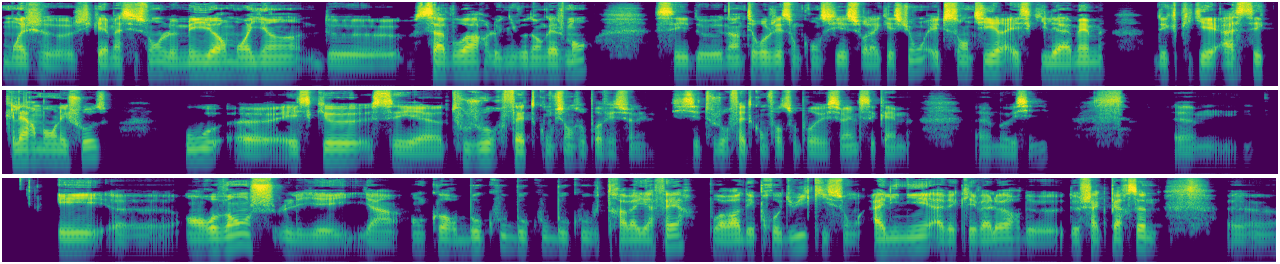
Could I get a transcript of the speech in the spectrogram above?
moi, je, je, dis quand même assez souvent, le meilleur moyen de savoir le niveau d'engagement, c'est d'interroger son conseiller sur la question et de sentir est-ce qu'il est à même d'expliquer assez clairement les choses ou euh, est-ce que c'est euh, toujours fait confiance aux professionnels Si c'est toujours fait confiance aux professionnels, c'est quand même euh, mauvais signe. Et euh, en revanche, il y a encore beaucoup, beaucoup, beaucoup de travail à faire pour avoir des produits qui sont alignés avec les valeurs de, chaque personne. Euh,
